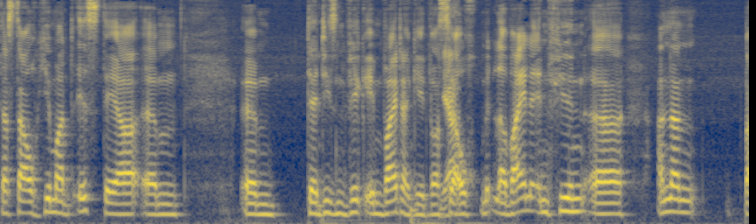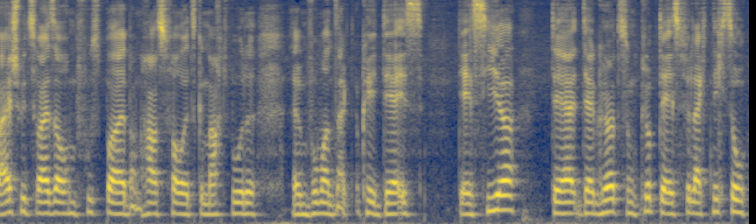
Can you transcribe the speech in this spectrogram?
dass da auch jemand ist, der, ähm, ähm, der diesen Weg eben weitergeht, was ja, ja auch mittlerweile in vielen äh, anderen, beispielsweise auch im Fußball beim HSV jetzt gemacht wurde, ähm, wo man sagt, okay, der ist, der ist hier, der, der gehört zum Club, der ist vielleicht nicht so,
